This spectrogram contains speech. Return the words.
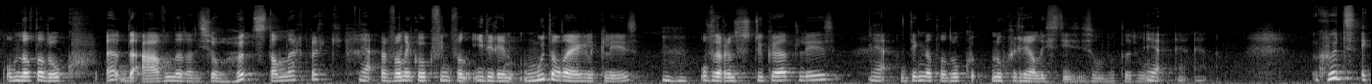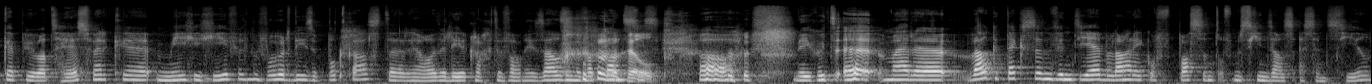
omdat dat ook, hè, de avonden, dat is zo het standaardwerk. Ja. Waarvan ik ook vind van iedereen moet dat eigenlijk lezen. Mhm. Of daar een stuk uit lezen. ja. Ik denk dat dat ook nog realistisch is om dat te doen. Ja, ja, ja. Goed, ik heb je wat huiswerk eh, meegegeven voor deze podcast. Daar houden leerkrachten van, hè, zelfs in de vakanties. Oh, nee, goed. eh, maar eh, welke teksten vind jij belangrijk of passend, of misschien zelfs essentieel,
